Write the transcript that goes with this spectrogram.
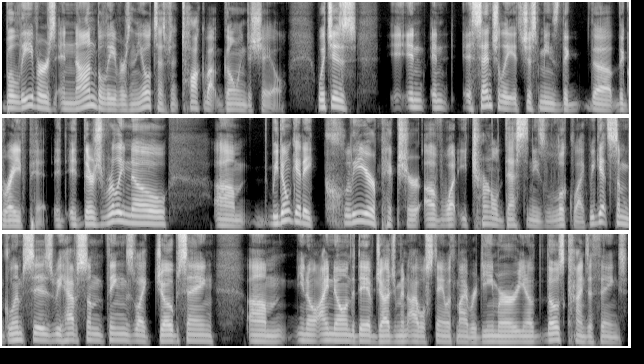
believers and non believers in the Old Testament talk about going to Sheol, which is in in essentially it just means the the the grave pit. It, it there's really no um, we don't get a clear picture of what eternal destinies look like. We get some glimpses. We have some things like Job saying, um, you know, I know on the day of judgment I will stand with my Redeemer. You know, those kinds of things.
